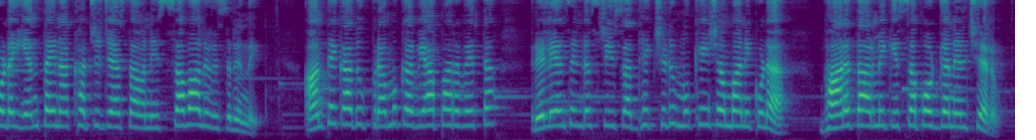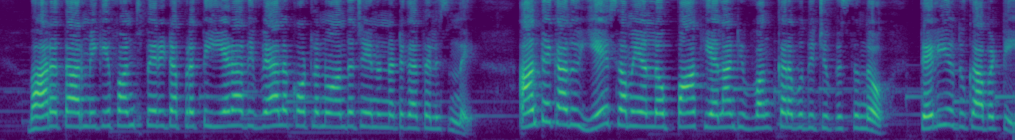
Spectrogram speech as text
కూడా ఎంతైనా ఖర్చు చేస్తామని సవాలు విసిరింది. అంతేకాదు ప్రముఖ వ్యాపారవేత్త రిలయన్స్ ఇండస్ట్రీస్ అధ్యక్షుడు ముఖేష్ అంబానీ కూడా భారత్ ఆర్మీకి సపోర్ట్గా నిలిచారు. భారత్ ఆర్మీకి ఫండ్స్ పేరిట ప్రతి ఏడాది వేల కోట్లను అందజేయనున్నట్టుగా తెలిసింది. అంతేకాదు ఏ సమయంలో పాక్ ఎలాంటి వంకర బుద్ధి చూపిస్తుందో తెలియదు కాబట్టి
